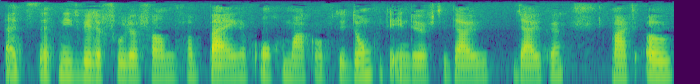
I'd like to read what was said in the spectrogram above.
het, niet willen voelen van, van pijn of ongemak of de donkerte in durf te duiken, maakt ook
